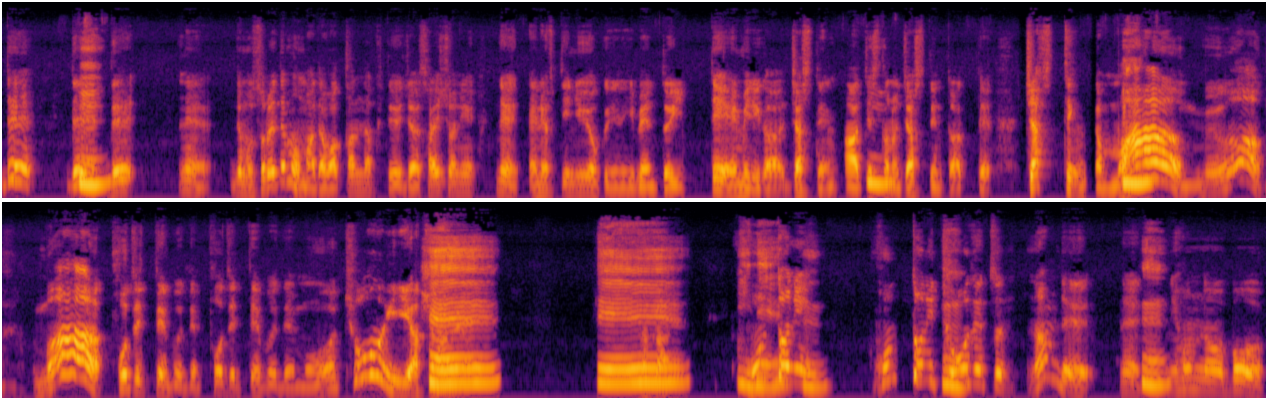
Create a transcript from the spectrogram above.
で、で、うんで、ね、でもそれでもまだ分かんなくて、じゃあ最初にね、NFT ニューヨークにイベント行って、エミリーがジャスティン、アーティストのジャスティンと会って、ジャスティンが、まあ、もう、まあ、ポジティブで、ポジティブで、もう、超いいやつなのよ。へえ。へえ。いいね。本当にうん本当に超絶、なんでね、うん日本の某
